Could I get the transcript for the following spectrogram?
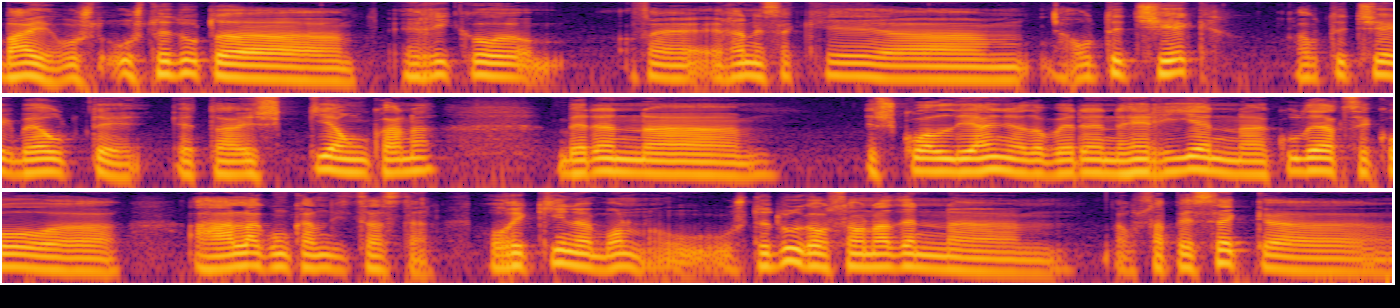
Bai, uste dut uh, erriko Egan ezake haute txiek, haute txiek behaute eta eskia unkana, beren uh, eskualdean edo beren herrien uh, kudeatzeko uh, ahalak unkan ditzazten. Horrekin, bon, uste dut gauza hona den uh, gauza pesek uh,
